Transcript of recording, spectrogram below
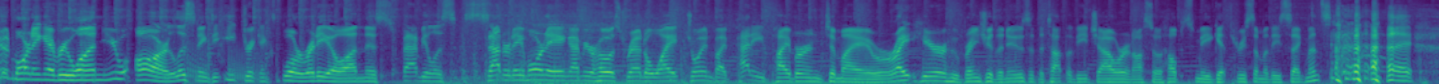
Good morning, everyone. You are listening to Eat, Drink, Explore Radio on this fabulous Saturday morning. I'm your host, Randall White, joined by Patty Pyburn to my right here, who brings you the news at the top of each hour and also helps me get through some of these segments.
